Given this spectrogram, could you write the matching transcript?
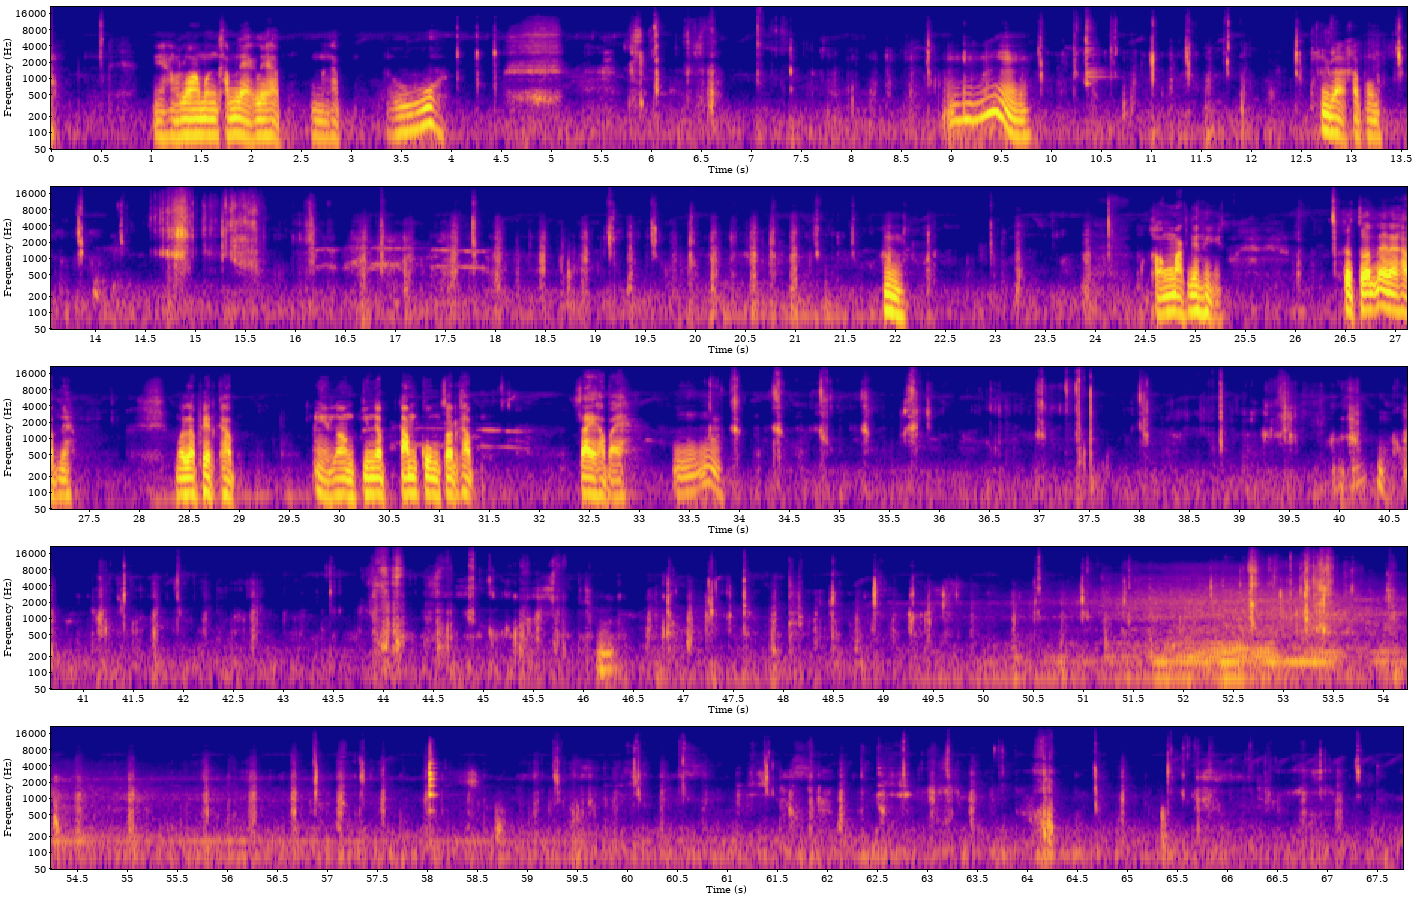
เนี่ยเฮาลองเบิ่งคำแรกเลยครับมึงครับโอ้อืมยอดครับผมอืมของหมักนี่สดๆเลยนะครับเนี่ย มลเพชรครับนี่ลองกินกับตำกุ้งสดครับ ใส่เข้าไป อืม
